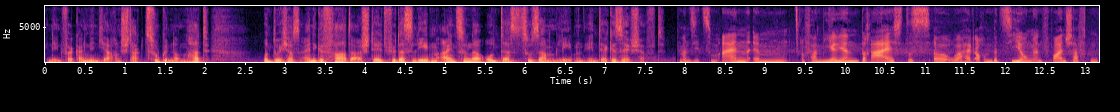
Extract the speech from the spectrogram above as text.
in den vergangenen Jahren stark zugenommen hat und durchaus eine Gefahr darstellt für das Leben Einzelner und das Zusammenleben in der Gesellschaft. Man sieht zum einen im Familienbereich das, oder halt auch in Beziehungen, in Freundschaften,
